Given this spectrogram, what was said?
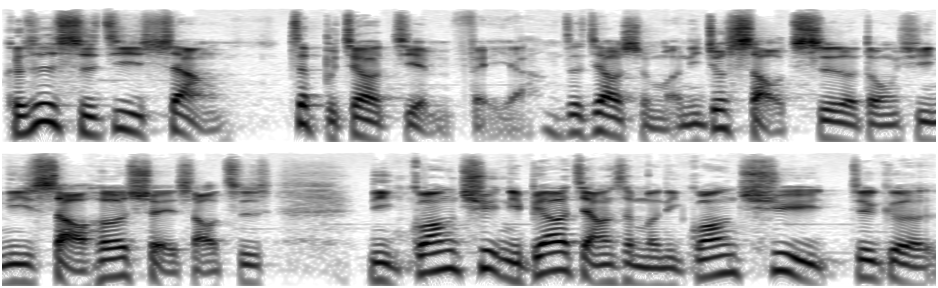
可是实际上，这不叫减肥啊，这叫什么？你就少吃了东西，你少喝水，少吃。你光去，你不要讲什么，你光去这个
